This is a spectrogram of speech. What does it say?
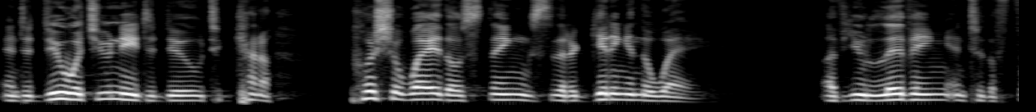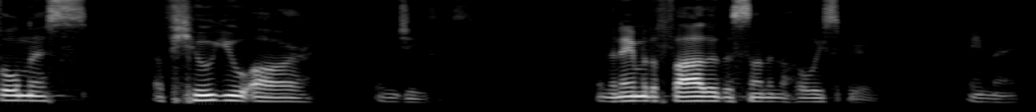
and to do what you need to do to kind of push away those things that are getting in the way of you living into the fullness of who you are in Jesus. In the name of the Father, the Son, and the Holy Spirit, amen.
